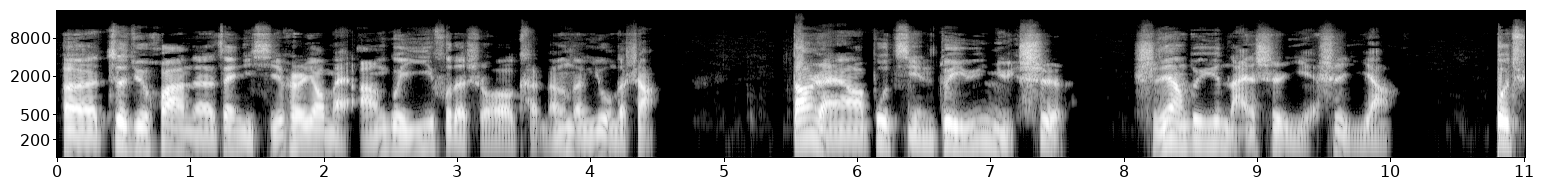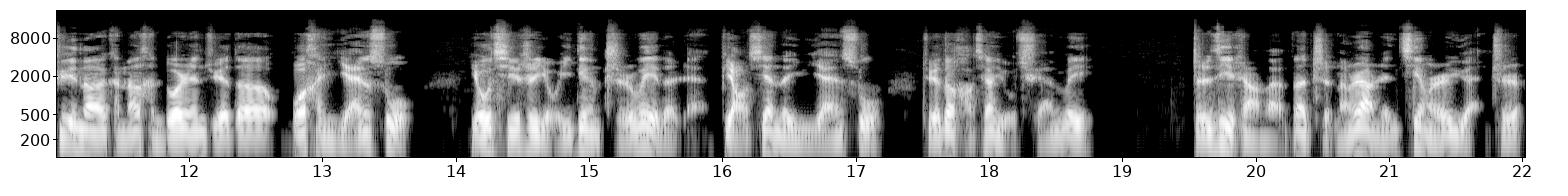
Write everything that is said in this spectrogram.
呃，这句话呢，在你媳妇儿要买昂贵衣服的时候，可能能用得上。当然啊，不仅对于女士，实际上对于男士也是一样。过去呢，可能很多人觉得我很严肃，尤其是有一定职位的人，表现的严肃。觉得好像有权威，实际上呢，那只能让人敬而远之。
